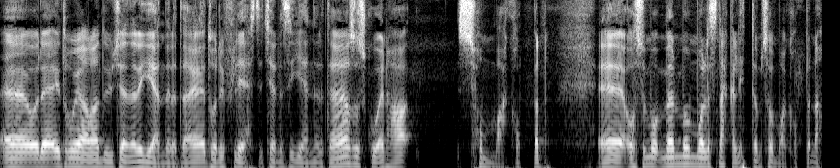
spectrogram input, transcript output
eh, Og det, jeg tror gjerne at du kjenner deg igjen i dette. Jeg tror de fleste kjenner seg igjen i dette. her Så skulle en ha sommerkroppen. Eh, må, men vi må snakke litt om sommerkroppen. da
